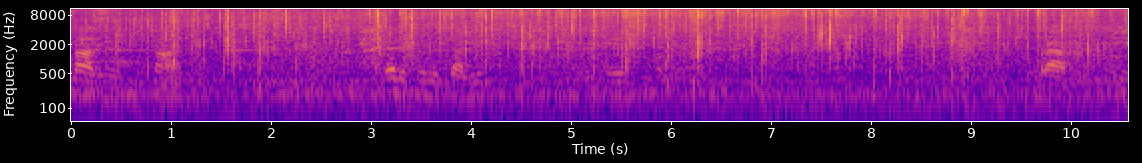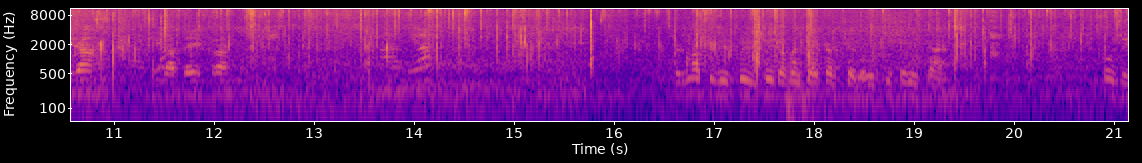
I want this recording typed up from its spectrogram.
Sali, sali. Bello il primo sali. Ok. Bravo. Gira, gira a destra. Fermatevi qui, qui davanti al cancello, che ci sono i cani. Così.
